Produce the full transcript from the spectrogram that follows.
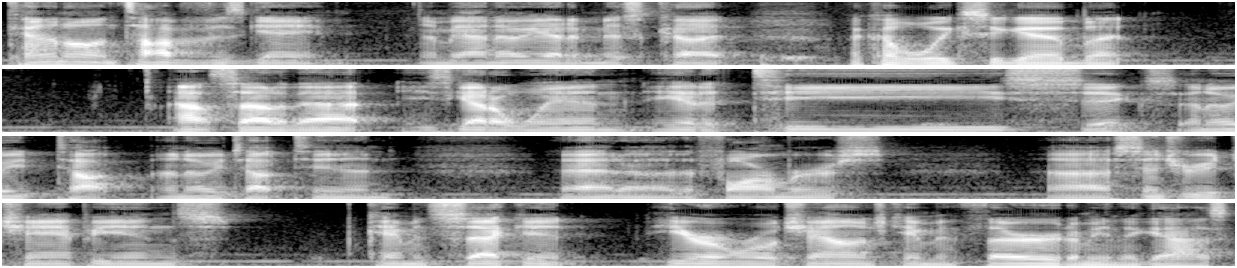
kind of on top of his game. I mean, I know he had a miscut a couple weeks ago, but outside of that, he's got a win. He had a T six. I know he top. I know he top ten at uh, the Farmers uh, Sentry of Champions. Came in second. Hero World Challenge came in third. I mean, the guy's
